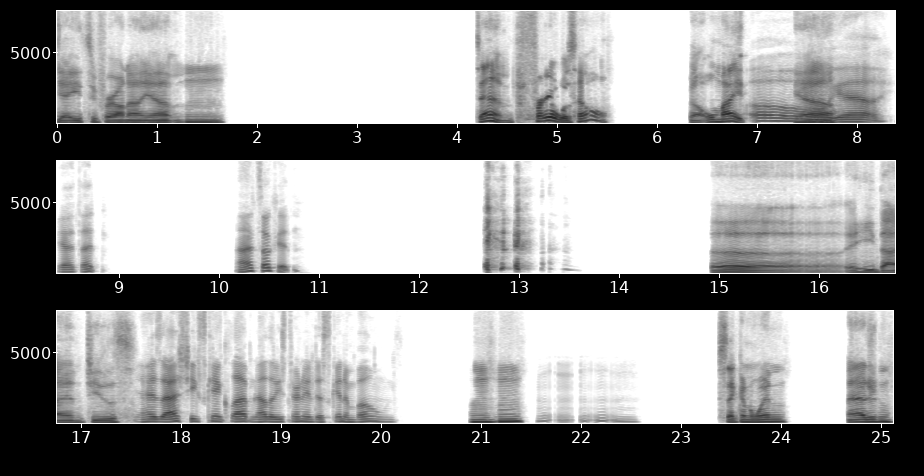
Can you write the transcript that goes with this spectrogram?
Yeah, he's too frail now. Yeah. Mm. Damn, frail was hell. Yeah, all might. Oh Yeah. yeah, yeah. That that took it. Uh, he dying. Jesus. Yeah, his ass cheeks can't clap now that he's turned into skin and bones. Mm-hmm. Mm-mm-mm-mm. Second win. Imagine.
